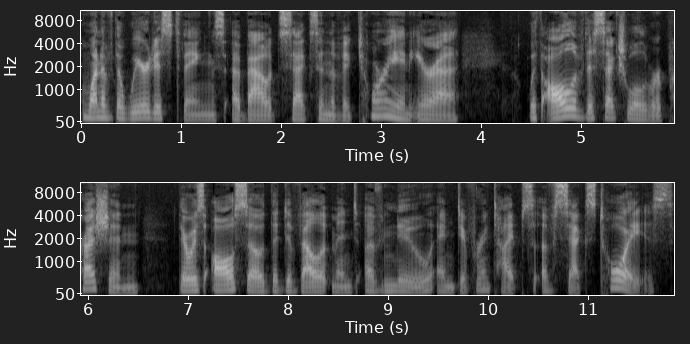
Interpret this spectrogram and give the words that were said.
One of the weirdest things about sex in the Victorian era, with all of the sexual repression, there was also the development of new and different types of sex toys,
